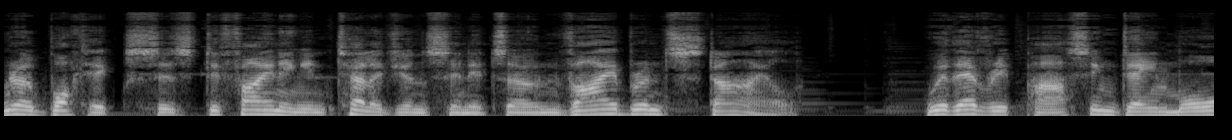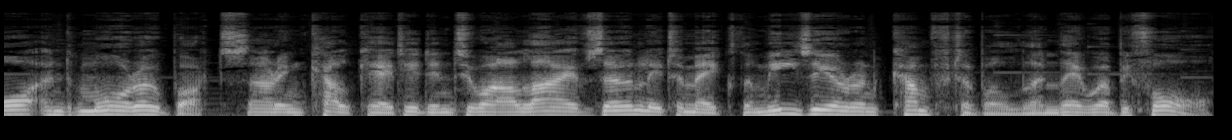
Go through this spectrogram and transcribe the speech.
robotics is defining intelligence in its own vibrant style. With every passing day more and more robots are inculcated into our lives only to make them easier and comfortable than they were before.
